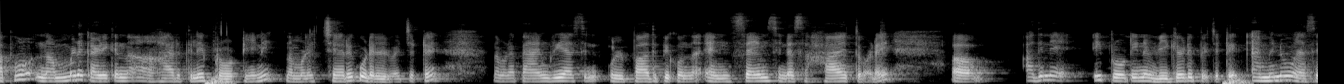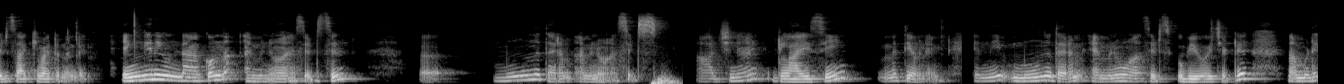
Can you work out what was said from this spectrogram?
അപ്പോൾ നമ്മൾ കഴിക്കുന്ന ആഹാരത്തിലെ പ്രോട്ടീന് നമ്മൾ ചെറുകുടലിൽ വെച്ചിട്ട് നമ്മുടെ പാൻക്രിയാസിൻ ഉൽപ്പാദിപ്പിക്കുന്ന എൻസൈംസിന്റെ സഹായത്തോടെ അതിനെ ഈ പ്രോട്ടീനെ വിഘടിപ്പിച്ചിട്ട് അമിനോ ആസിഡ്സ് ആക്കി മാറ്റുന്നുണ്ട്. എങ്ങനെ ഉണ്ടാക്കുന്ന അമിനോ ആസിഡ്സിൽ മൂന്ന് തരം amino acids arginine glycine methionine എന്നീ മൂന്ന് തരം അമിനോ ആസിഡ്സ് ഉപയോഗിച്ചിട്ട് നമ്മുടെ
